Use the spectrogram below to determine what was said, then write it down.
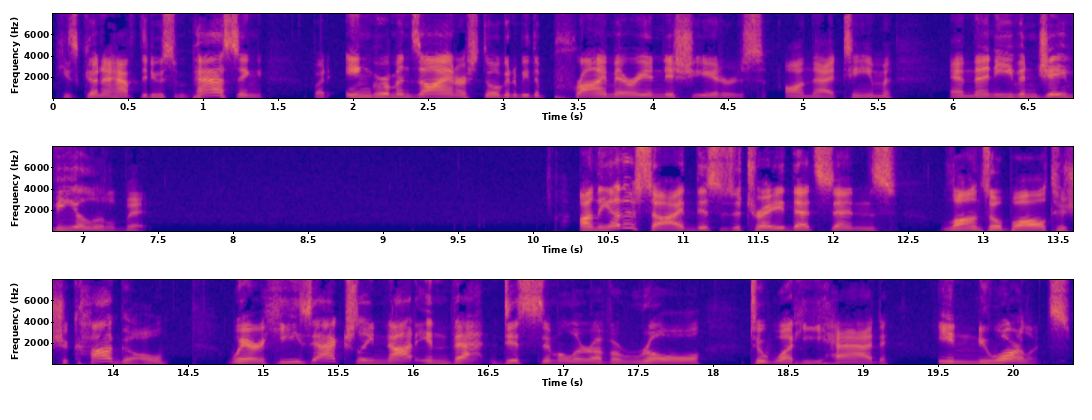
he's going to have to do some passing, but Ingram and Zion are still going to be the primary initiators on that team, and then even JV a little bit. On the other side, this is a trade that sends Lonzo Ball to Chicago, where he's actually not in that dissimilar of a role to what he had in New Orleans.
